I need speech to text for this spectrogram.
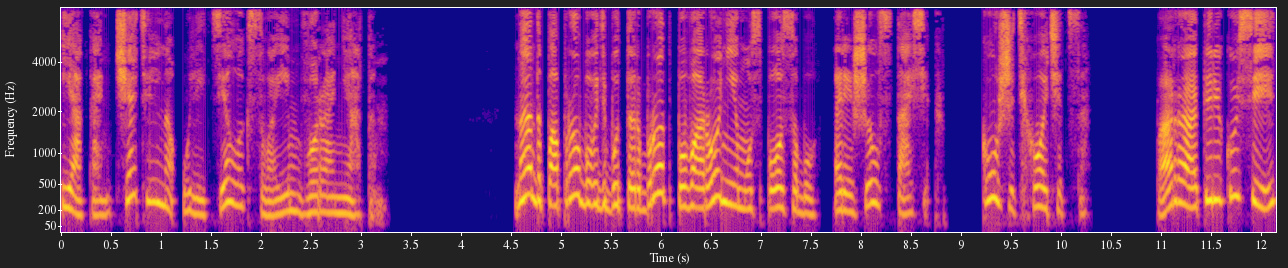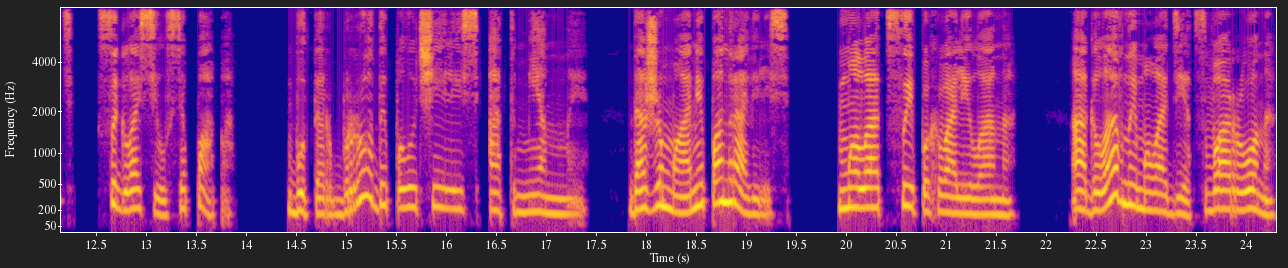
и окончательно улетела к своим воронятам. «Надо попробовать бутерброд по вороньему способу», — решил Стасик. «Кушать хочется». «Пора перекусить», — согласился папа. Бутерброды получились отменные. Даже маме понравились. «Молодцы», — похвалила она. «А главный молодец — ворона.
